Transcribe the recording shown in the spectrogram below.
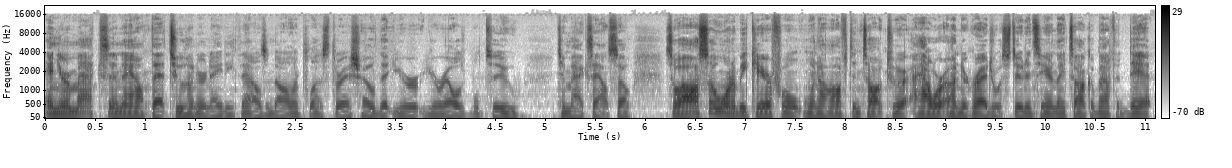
and you're maxing out that two hundred eighty thousand dollar plus threshold that you're you're eligible to to max out. So so I also want to be careful when I often talk to our undergraduate students here and they talk about the debt.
